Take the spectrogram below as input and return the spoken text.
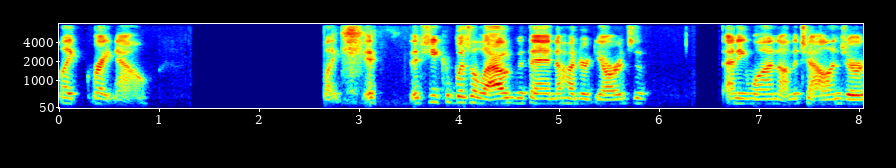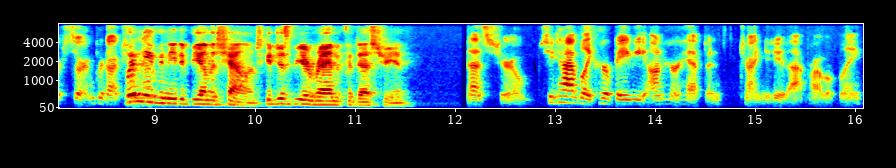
like right now. Like if if she could, was allowed within 100 yards of anyone on the challenge or certain production. Wouldn't even need to be on the challenge. Could just be a random pedestrian. That's true. She'd have like her baby on her hip and trying to do that probably.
